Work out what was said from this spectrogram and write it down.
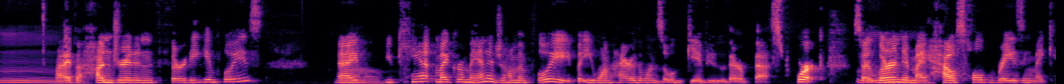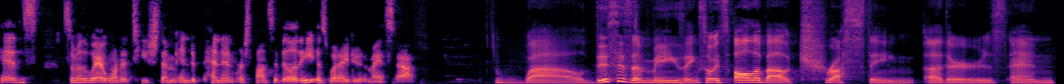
Mm. I have 130 employees. I, you can't micromanage a home employee, but you want to hire the ones that will give you their best work. So I learned in my Mm. household raising my kids, some of the way I want to teach them independent responsibility is what I do to my staff. Wow, this is amazing. So it's all about trusting others and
